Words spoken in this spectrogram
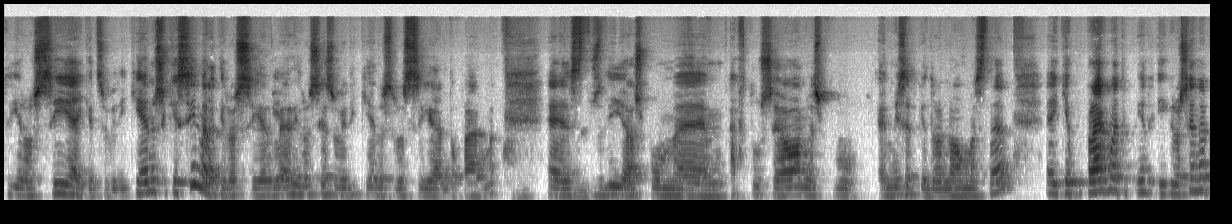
τη Ρωσία και τη Σοβιετική Ένωση και σήμερα τη Ρωσία, δηλαδή η Ρωσία, Σοβιετική Ένωση, Ρωσία, αν το πάρουμε, ε, στους δύο ας πούμε αυτούς αιώνες που εμείς επικεντρωνόμαστε ε, και που πράγματι η Ρωσία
